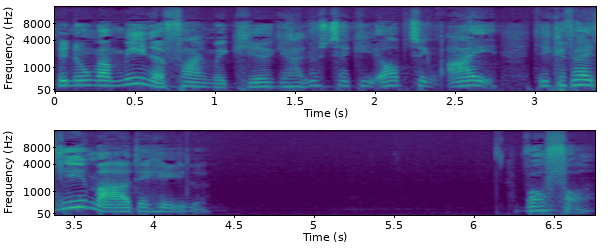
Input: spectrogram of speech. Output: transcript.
Det er nogle gange min erfaring med kirke. Jeg har lyst til at give op ting. Ej, det kan være lige meget det hele. Hvorfor?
